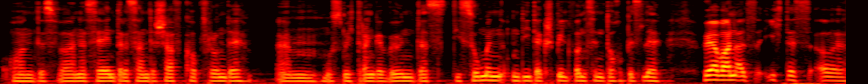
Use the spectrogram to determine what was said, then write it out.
Und das war eine sehr interessante Schafkopfrunde. Ähm, muss mich daran gewöhnen, dass die Summen, um die da gespielt worden sind, doch ein bisschen höher waren, als ich das äh,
